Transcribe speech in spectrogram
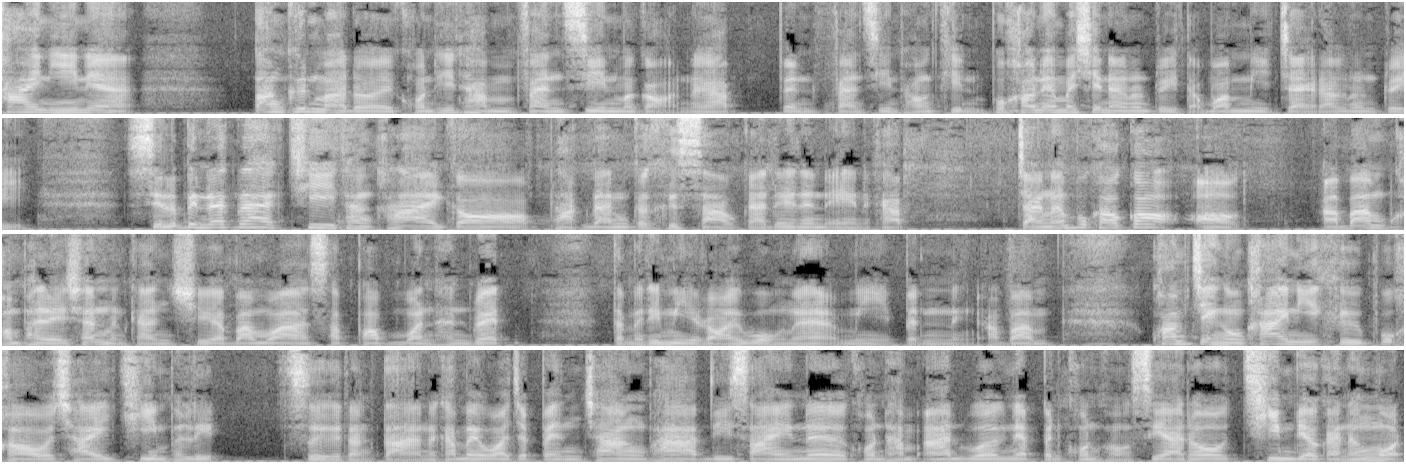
ค่ายนี้เนี่ยตั้งขึ้นมาโดยคนที่ทำแฟนซีนมาก่อนนะครับเป็นแฟนซีนท้องถิ่น พวกเขาเนี่ยไม่ใช่นักดนตรี แต่ว่ามีใจรักดนตรี ศิลปินแรกๆที่ทางค่ายก็ผลักดันก็คือ Soundgarden นั่นเองนะครับจากนั้นพวกเขาก็ออกอัลบั้ม compilation เหมือนกันชื่ออัลบั้มว่า Sub Pop 100 แต่ไม่ได้มีร้อยวงนะฮะมีเป็นหนึ่งอัลบั้มความเจ๋งของค่ายนี้คือพวกเขาใช้ทีมผลิต สื่อต่างๆนะครับไม่ว่าจะเป็นช่างภาพดีไซเนอร์ คนทำ artwork เนี่ยเป็นคนของ Seattle ทีมเดียวกันทั้งหมด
